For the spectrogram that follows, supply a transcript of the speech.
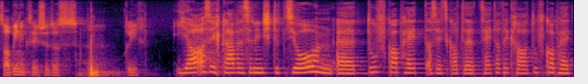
Sabine, siehst du das äh, gleich? Ja, also ich glaube, dass eine Institution äh, die Aufgabe hat, also jetzt gerade der ZHDK, die Aufgabe hat,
